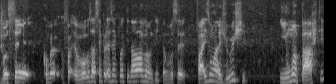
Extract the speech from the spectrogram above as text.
você, como eu, eu vou usar sempre o exemplo aqui da alavanca. Então você faz um ajuste em uma parte,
